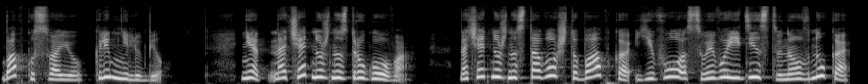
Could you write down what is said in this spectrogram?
Бабку свою Клим не любил. Нет, начать нужно с другого. Начать нужно с того, что бабка его, своего единственного внука,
